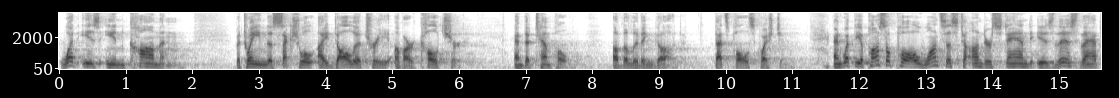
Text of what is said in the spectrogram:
What is in common between the sexual idolatry of our culture and the temple of the living God? That's Paul's question. And what the Apostle Paul wants us to understand is this that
